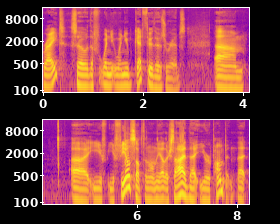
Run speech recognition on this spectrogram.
right? So the when you when you get through those ribs, um, uh, you you feel something on the other side that you're pumping. That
